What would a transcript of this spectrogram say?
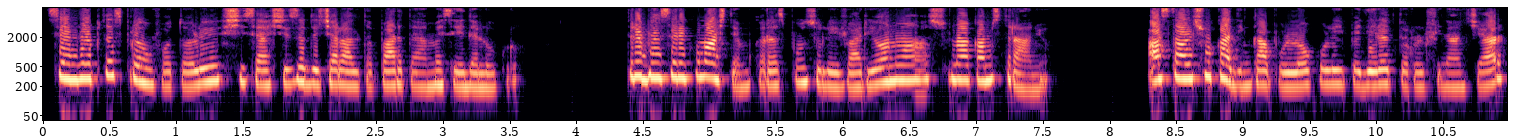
se îndreptă spre un fotoliu și se așeză de cealaltă parte a mesei de lucru. Trebuie să recunoaștem că răspunsul lui Varionoa suna cam straniu. Asta îl șoca din capul locului pe directorul financiar,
